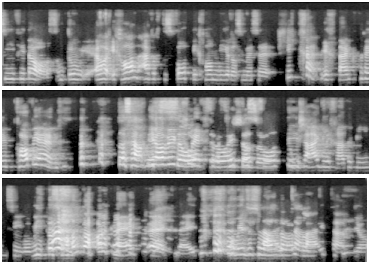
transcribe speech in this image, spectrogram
für das. Und darum, ja, ich habe einfach das Foto, ich kann dir das müssen schicken. Ich denke mir, Fabienne. Das hat mich ja, wirklich, so gefreut, das, das Foto. Du bist eigentlich auch dabei gewesen, wo wir das Mandala genäht, äh, genäht, wo wir das gelegt haben, ja.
